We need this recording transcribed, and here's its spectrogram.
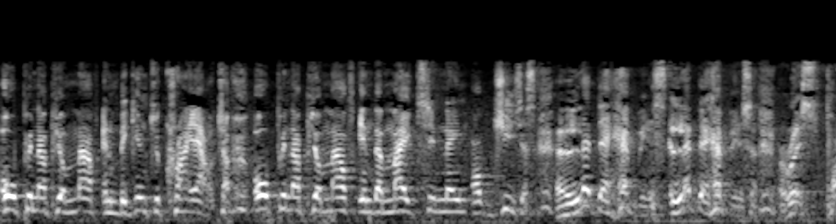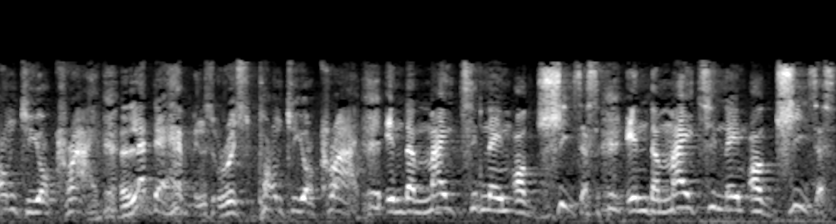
Open up your mouth and begin to cry out. Open up your mouth in the mighty name of Jesus. Let the heavens, let the heavens respond to your cry. Let the heavens respond to your cry in the mighty name of Jesus. In the mighty name of Jesus.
